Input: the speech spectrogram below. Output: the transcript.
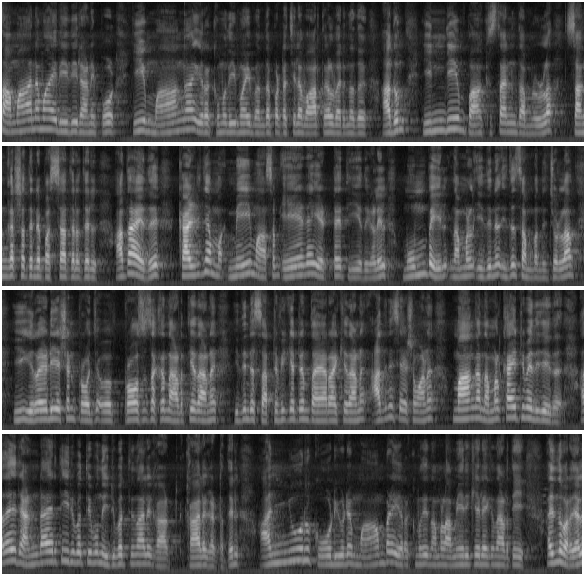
സമാനമായ രീതിയിലാണ് ഇപ്പോൾ ഈ മാങ്ങ ഇറക്കുമതിയുമായി ബന്ധപ്പെട്ട ചില വാർത്തകൾ വരുന്നത്. അതും ഇന്ത്യയും പാകിസ്ഥാനും തമ്മിലുള്ള സംഘർഷത്തിന്റെ പശ്ചാത്തലത്തിൽ. അതായത് കഴിഞ്ഞ മെയ് മാസം ഏഴ് എട്ട് തീയതികളിൽ മുംബൈയിൽ നമ്മൾ ഇതിന് ഇത് സംബന്ധിച്ചുള്ള ഈ ഇറേഡിയേഷൻ പ്രോജ പ്രോസസ്സൊക്കെ നടത്തിയതാണ്. ഇതിന്റെ സർട്ടിഫിക്കറ്റും തയ്യാറാക്കിയതാണ്. അതിനുശേഷമാണ് മാങ്ങ നമ്മൾ കയറ്റുമതി ചെയ്തത്. അതായത് രണ്ടായിരത്തി ഇരുപത്തി മൂന്ന് ഇരുപത്തിനാല് കാലഘട്ടത്തിൽ അഞ്ഞൂറ് കോടിയുടെ മാമ്പഴ ഇറക്കുമതി നമ്മൾ അമേരിക്കയിലേക്ക് നടത്തി. എന്ന് പറഞ്ഞാൽ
